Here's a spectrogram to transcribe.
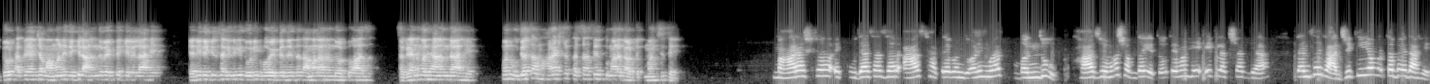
उद्धव ठाकरे यांच्या मामाने देखील आनंद व्यक्त केलेला आहे. त्यांनी देखील सांगितले की दोन्ही भाऊ एकत्र येतात आम्हाला आनंद वाटतो. आज सगळ्यांमध्ये आनंद आहे. पण उद्याचा महाराष्ट्र कसा असेल तुम्हाला काय वाटतं? मनसेचे. महाराष्ट्र एक उद्याचा जर आज ठाकरे बंधू आणि मुळात बंधू हा जेव्हा शब्द येतो तेव्हा हे एक लक्षात घ्या त्यांचे राजकीय मतभेद आहेत.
